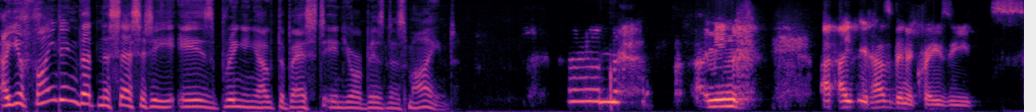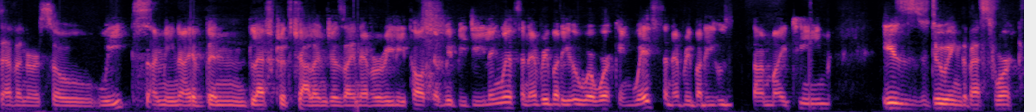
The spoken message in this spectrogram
Are you finding that necessity is bringing out the best in your business mind? Um, I mean, I, I, it has been a crazy seven or so weeks. I mean, I have been left with challenges I never really thought that we'd be dealing with, and everybody who we're working with and everybody who's on my team is doing the best work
